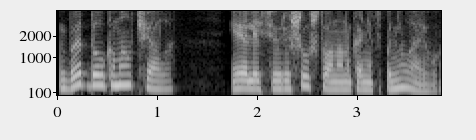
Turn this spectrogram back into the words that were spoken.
Бет долго молчала, и Олесио решил, что она наконец поняла его.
